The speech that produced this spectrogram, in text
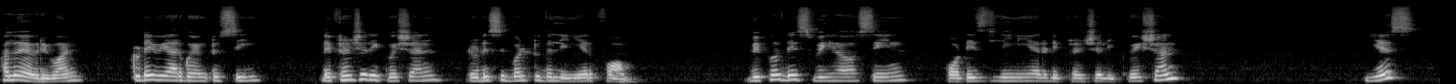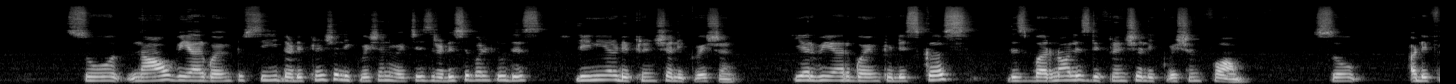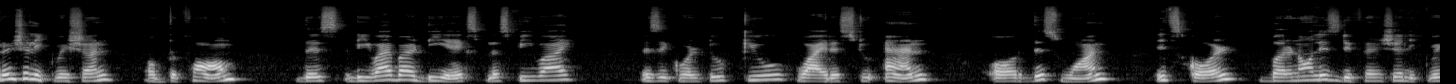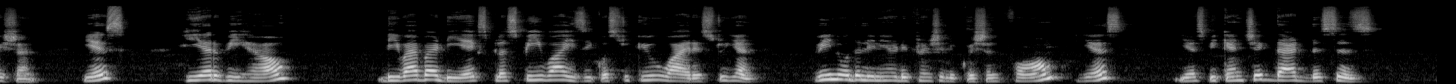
Hello everyone. Today we are going to see differential equation reducible to the linear form. Before this we have seen what is linear differential equation. Yes. So now we are going to see the differential equation which is reducible to this linear differential equation. Here we are going to discuss this Bernoulli's differential equation form. So a differential equation of the form this dy by dx plus py is equal to q y raised to n or this one it's called Bernoulli's differential equation. Yes, here we have dy by dx plus py is equals to q y raised to n. We know the linear differential equation form. Yes, yes, we can check that this is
